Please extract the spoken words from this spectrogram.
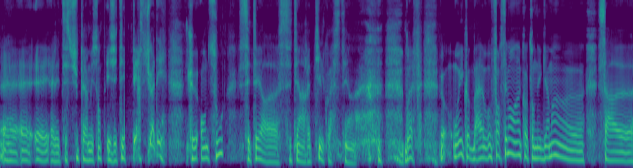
Elle, était super méchante et j'étais persuadé que en dessous c'était c'était un reptile quoi. C'était un. Bref, oui, bah, forcément, hein, quand on est gamin ça, euh,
